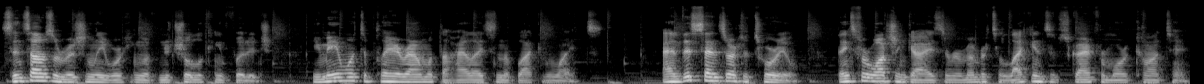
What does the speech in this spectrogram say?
Since I was originally working with neutral looking footage, you may want to play around with the highlights and the black and whites. And this ends our tutorial. Thanks for watching guys and remember to like and subscribe for more content.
